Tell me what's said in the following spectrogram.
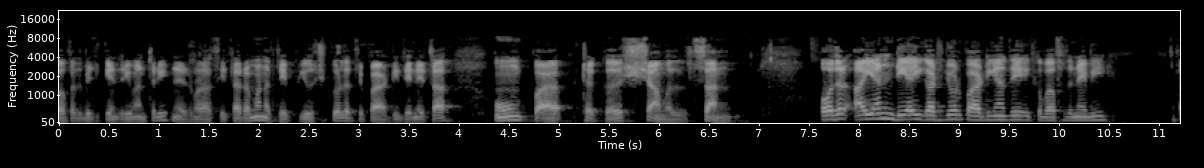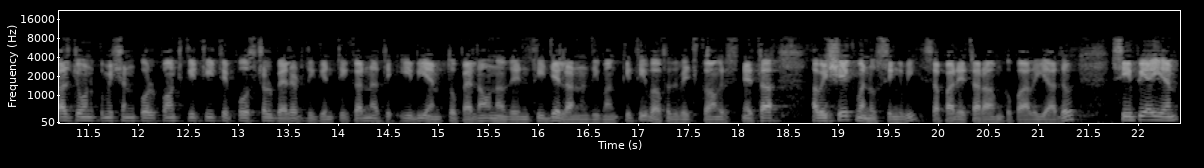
ਵਫਦ ਵਿੱਚ ਕੇਂਦਰੀ ਮੰਤਰੀ ਨਿਰਮਲਾ ਸੀਤਾਰਮਨ ਅਤੇ ਪਿਊਸ਼ ਗੋਇਲ ਅਤੇ ਪਾਰਟੀ ਦੇ ਨੇਤਾ ਓਮ ਪਾਠਕ ਸ਼ਾਮਲ ਸਨ। ਉਧਰ ਆਈਐਨਡੀਆਈ ਗੱਠਜੋੜ ਪਾਰਟੀਆਂ ਦੇ ਇੱਕ ਵਫਦ ਨੇ ਵੀ ਕੱਲ ਚੋਣ ਕਮਿਸ਼ਨ ਕੋਲ ਪਹੁੰਚ ਕੀਤੀ ਤੇ ਪੋਸਟਲ ਬੈਲਟ ਦੀ ਗਿਣਤੀ ਕਰਨ ਅਤੇ ਈਵੀਐਮ ਤੋਂ ਪਹਿਲਾਂ ਉਨ੍ਹਾਂ ਦੇ ਨਤੀਜੇ ਐਲਾਨਣ ਦੀ ਮੰਗ ਕੀਤੀ। ਵਫਦ ਵਿੱਚ ਕਾਂਗਰਸ ਨੇਤਾ ਅਭਿਸ਼ੇਕ ਮਨੂ ਸਿੰਘ ਵੀ ਸਪਾ ਨੇਤਾ ਰਾਮ ਗੋਪਾਲ ਯਾਦਵ ਸੀਪੀਆਈਐਮ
